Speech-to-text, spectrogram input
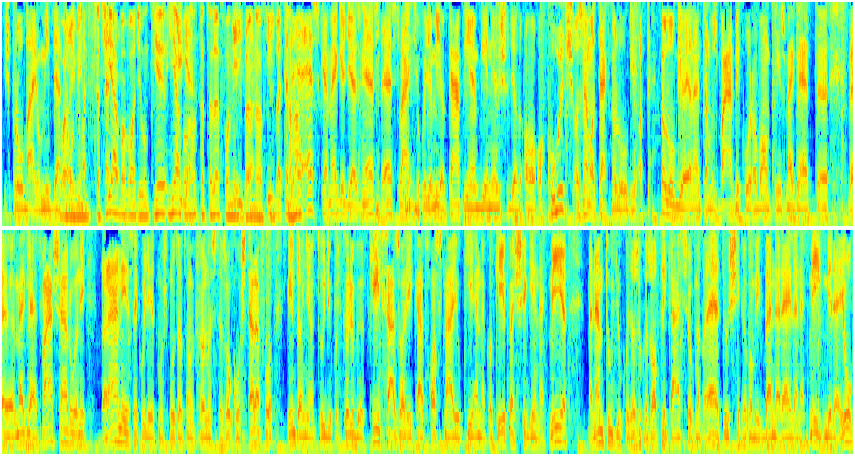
és próbáljon mindent Valami mind- tehát hiába vagyunk, hi- hiába Igen. ott a telefon, Így benne van, így van. Tehát Aha. e- ezt kell megegyezni, ezt, ezt látjuk, hogy mi a KPMG-nél is, hogy a, a, a kulcs az nem a technológia. A technológia jelentem, az bármikor van pénz, meg lehet, meg lehet vásárolni, de ránézek, ugye itt most mutatom föl ezt az okos telefon, mindannyian tudjuk, hogy körülbelül 2%-át használjuk ki ennek a képességének. Miért? Mert nem tudjuk, hogy azok az applikációk, meg a lehetőségek, amik benne rejlenek, még mire jó,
